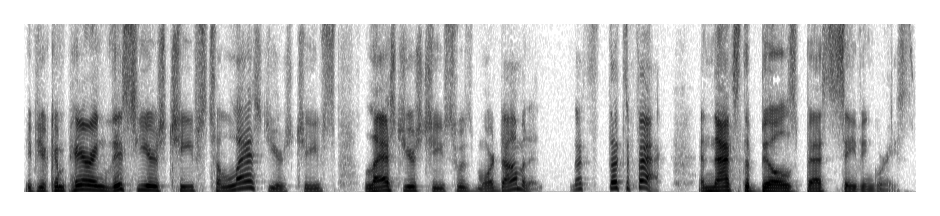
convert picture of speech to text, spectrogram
If you're comparing this year's Chiefs to last year's Chiefs, last year's Chiefs was more dominant. That's that's a fact. And that's the Bills' best saving grace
